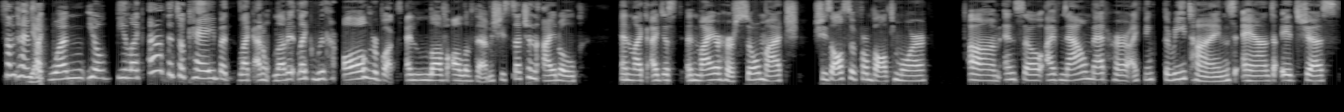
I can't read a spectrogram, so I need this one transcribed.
sometimes Yep. like one, you'll be like, ah, that's okay. But like, I don't love it. Like with her- all her books, I love all of them. She's such an idol. And like, I just admire her so much. She's also from Baltimore. Um, and so I've now met her, I think three times and it's just,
